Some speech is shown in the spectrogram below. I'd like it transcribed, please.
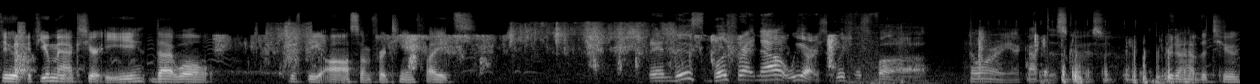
Dude, if you max your E, that will just be awesome for team fights. In this bush right now, we are squish as fuck. Don't worry, I got this, guys. We don't have the two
